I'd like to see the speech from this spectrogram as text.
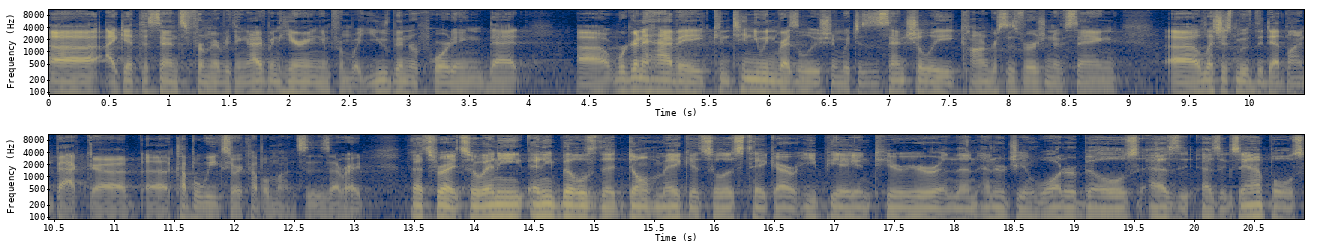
uh, I get the sense from everything I've been hearing and from what you've been reporting that uh, we're going to have a continuing resolution, which is essentially Congress's version of saying, uh, let's just move the deadline back uh, a couple weeks or a couple months. Is that right? That's right. So any any bills that don't make it, so let's take our EPA, Interior, and then Energy and Water bills as as examples.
